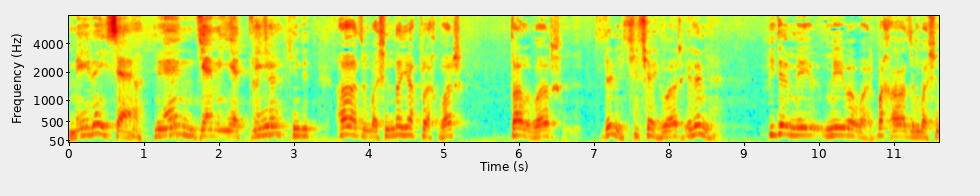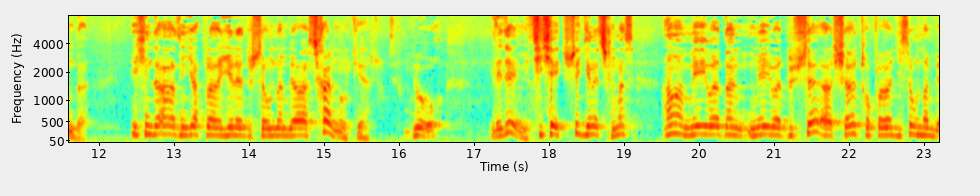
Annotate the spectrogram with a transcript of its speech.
Meyve ise Heh, meyve. en cemiyetli Kaça? Şimdi ağacın başında yaprak var, dal var, değil mi? Çiçek var, öyle mi? Bir de mey- meyve var. Bak ağacın başında. E şimdi ağacın yaprağı yere düşse ondan bir ağaç çıkar mı ortaya? Yok. Öyle değil mi? Çiçek düşse gene çıkmaz. Ama meyveden meyve düşse aşağı toprağa gitse ondan bir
